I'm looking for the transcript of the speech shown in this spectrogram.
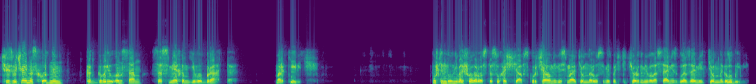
чрезвычайно сходным, как говорил он сам, со смехом его брата, Маркевич. Пушкин был небольшого роста, сухощав, с курчавыми весьма темно-русыми, почти черными волосами, с глазами темно-голубыми.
